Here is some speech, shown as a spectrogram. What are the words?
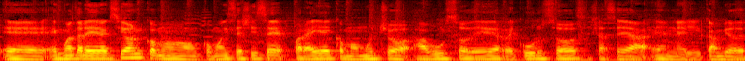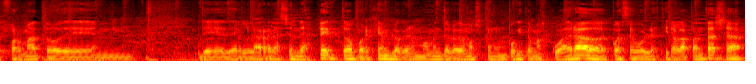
Eh, en cuanto a la dirección, como, como dice Gise, por ahí hay como mucho abuso de recursos, ya sea en el cambio de formato de, mm, de, de la relación de aspecto, por ejemplo, que en un momento lo vemos como un poquito más cuadrado, después se vuelve a estirar la pantalla,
